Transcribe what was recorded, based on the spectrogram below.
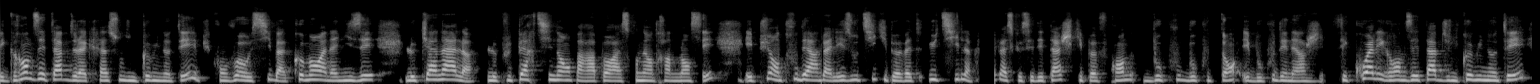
les grandes étapes de la création d'une communauté et puis qu'on voit aussi bah, comment analyser le canal le plus pertinent par rapport à ce qu'on est en train de lancer. Et puis en tout dernier, bah, les outils qui peuvent être utiles parce que c'est des tâches qui peuvent prendre beaucoup beaucoup de temps et beaucoup d'énergie. C'est quoi les grandes étapes d'une communauté?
